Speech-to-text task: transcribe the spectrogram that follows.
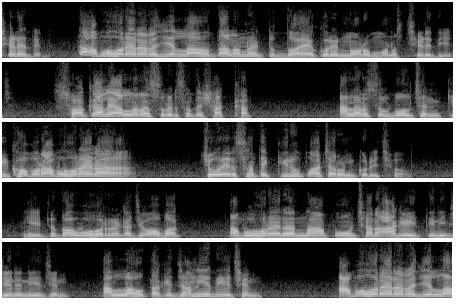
ছেড়ে দেন। তা আবু হরেরা রাজি আল্লাহ তালানো একটু দয়া করে নরম মানুষ ছেড়ে দিয়েছে। সকালে আল্লাহ রাসুলের সাথে সাক্ষাৎ। আল্লাহ রসুল বলছেন, কি খবর আবু হরাইরা চোরের সাথে কিরূপ আচরণ করেছ? এটা তো আবু কাছে অবাক। আবু হরাইরা না পৌঁছার আগেই তিনি জেনে নিয়েছেন, আল্লাহ তাকে জানিয়ে দিয়েছেন। আবু রাজি আল্লাহ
